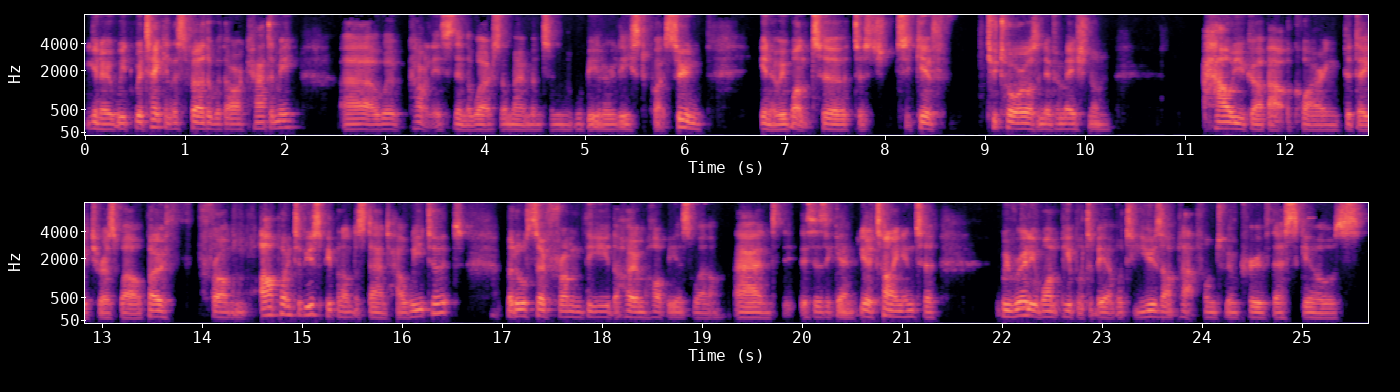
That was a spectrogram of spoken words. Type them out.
you know, we, we're taking this further with our academy. Uh, we're currently is in the works at the moment and will be released quite soon. You know, we want to to to give tutorials and information on how you go about acquiring the data as well, both from our point of view, so people understand how we do it, but also from the the home hobby as well. And this is again, you know, tying into we really want people to be able to use our platform to improve their skills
